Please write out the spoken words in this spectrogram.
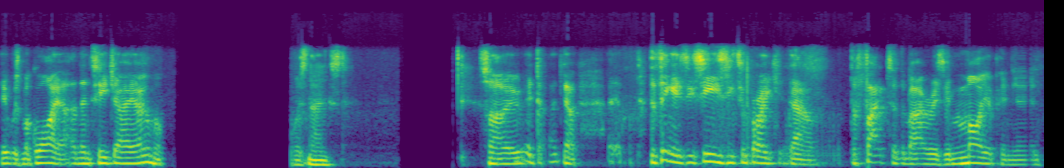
It was Maguire and then TJ Eyoma was Mm. next. So it, you know, the thing is, it's easy to break it down. The fact of the matter is, in my opinion,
